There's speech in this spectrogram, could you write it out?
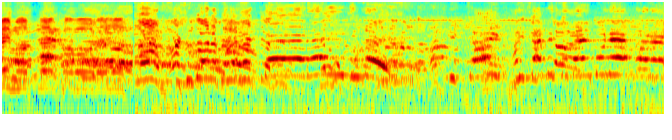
এই খবর এলো। চাই মনে পড়ে।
